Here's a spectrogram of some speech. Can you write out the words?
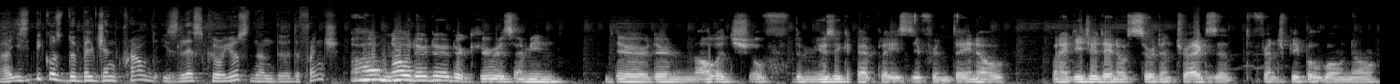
Uh, is it because the Belgian crowd is less curious than the, the French? Oh no, they're, they're they're curious. I mean, their their knowledge of the music I play is different. They know when I DJ, they know certain tracks that French people won't know,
